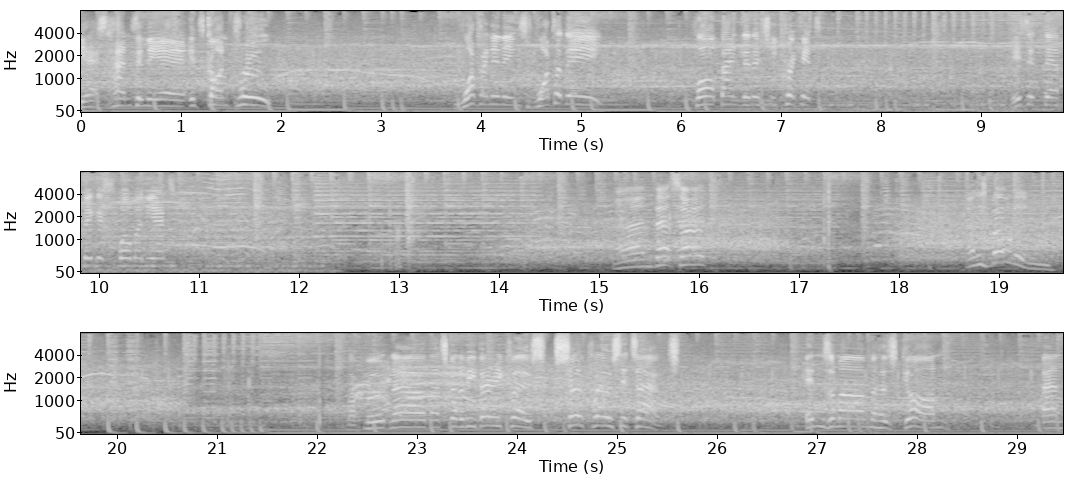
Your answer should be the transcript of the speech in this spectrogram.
Yes, hands in the air. It's gone through. What an innings. What a day for Bangladeshi cricket. Is it their biggest moment yet? And that's out. And he's bowling. Mahmud now, that's got to be very close. So close it's out. Inzamam has gone, and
